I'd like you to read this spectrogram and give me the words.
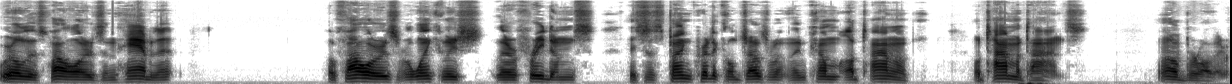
world his followers inhabit it, the followers relinquish their freedoms, they suspend critical judgment, and they become automatons. Oh, brother.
